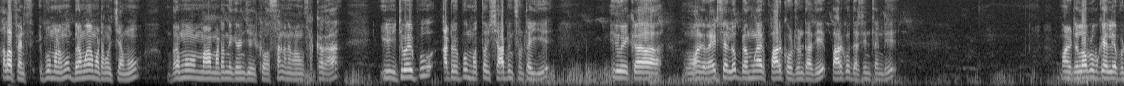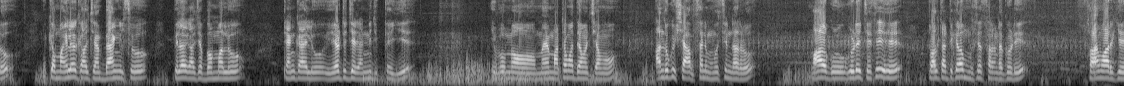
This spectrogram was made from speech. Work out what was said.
Hello friends ఇప్పుడు మనము బ్రహ్మ మఠం వచ్చాము. బ్రహ్మ మా మఠం దగ్గర నుంచి ఇక్కడ వస్తాం మనం చక్కగా. ఇటువైపు అటువైపు మొత్తం షాపింగ్స్ ఉంటాయి. ఇది ఇక మన రైట్ సైడ్లో బ్రహ్మగారి పార్క్ ఒకటి ఉంటుంది. పార్క్ దర్శించండి. మనం ఇటు లోపలికి వెళ్ళేప్పుడు ఇక మహిళలు కాల్చే బ్యాంగిల్స్ పిల్లలు కాల్చే బొమ్మలు టెంకాయలు ఏ టు జెడ్ అన్నీ చిక్కుతాయి. ఇప్పుడు మేము మేము మట్ట మధ్య వచ్చాము. అందుకు షాప్స్ అని మూసిండారు. మా గు- గుడి వచ్చేసి ట్వెల్వ్ థర్టీకి మూసేస్తారంట గుడి. స్వామివారికి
